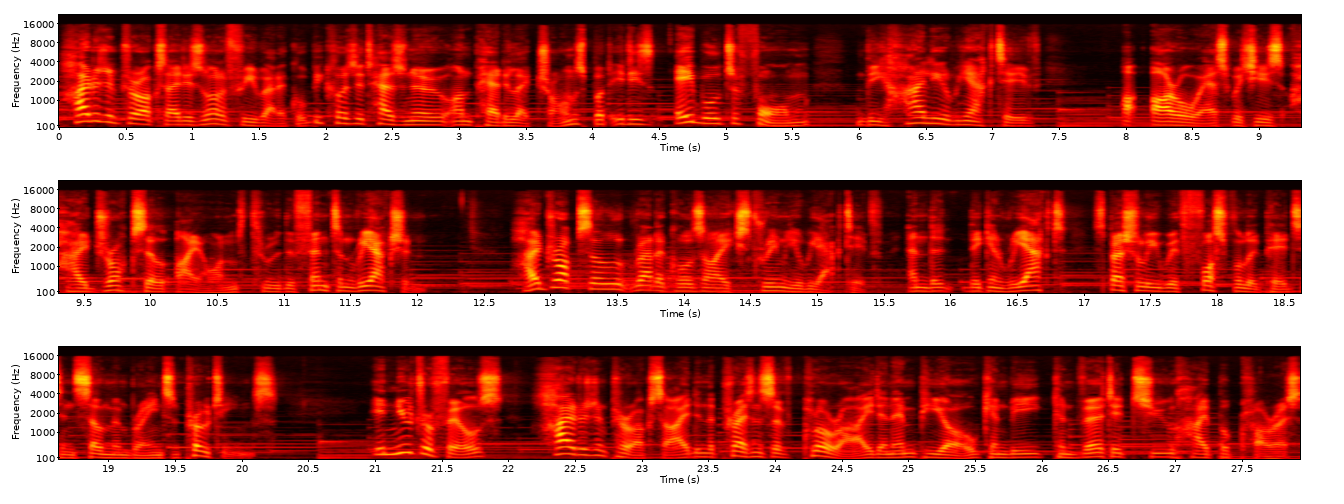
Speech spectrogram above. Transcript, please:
Hydrogen peroxide is not a free radical because it has no unpaired electrons, but it is able to form the highly reactive uh, ROS, which is hydroxyl ion, through the Fenton reaction. Hydroxyl radicals are extremely reactive, and they can react especially with phospholipids in cell membranes and proteins. In neutrophils, hydrogen peroxide in the presence of chloride and MPO can be converted to hypochlorous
